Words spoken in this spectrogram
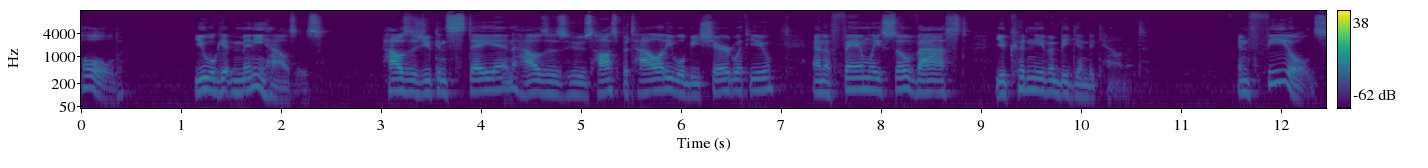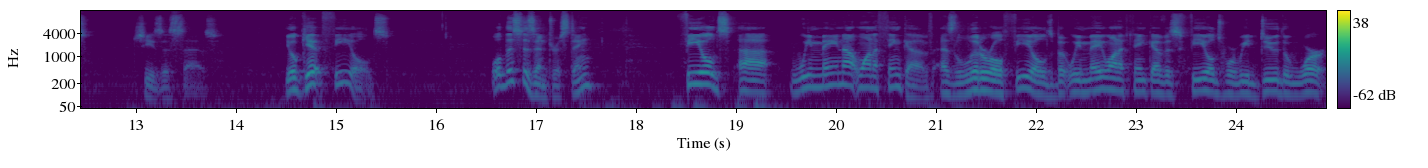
told, You will get many houses. Houses you can stay in, houses whose hospitality will be shared with you, and a family so vast you couldn't even begin to count it. And fields, Jesus says. You'll get fields. Well, this is interesting. Fields uh, we may not want to think of as literal fields, but we may want to think of as fields where we do the work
